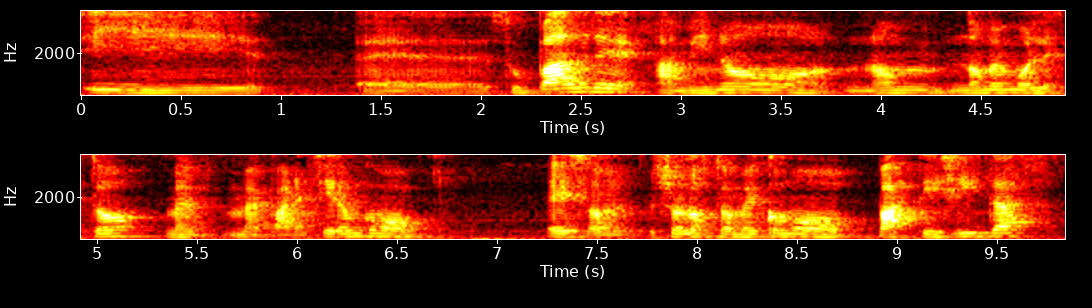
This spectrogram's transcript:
y eh, su padre a mí no, no, no me molestó, me, me parecieron como eso, yo los tomé como pastillitas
